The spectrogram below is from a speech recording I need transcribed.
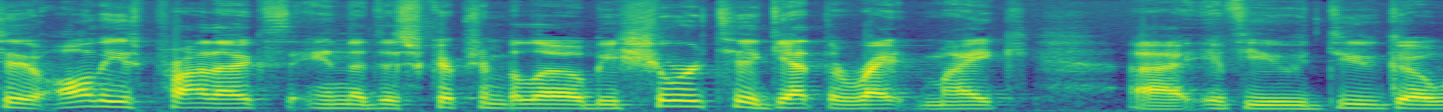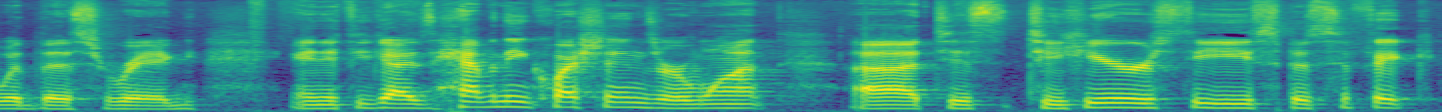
to all these products in the description below. Be sure to get the right mic uh, if you do go with this rig. And if you guys have any questions or want uh, to, to hear, see specific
